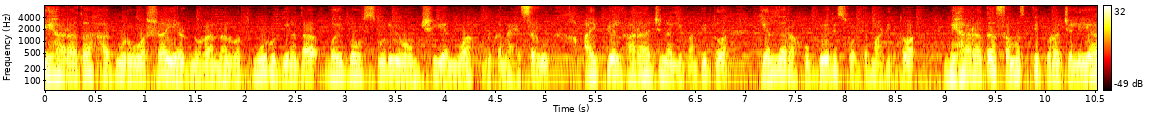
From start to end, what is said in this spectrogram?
ಬಿಹಾರದ ಹದಿಮೂರು ವರ್ಷ ಎರಡ್ನೂರ ನಲವತ್ಮೂರು ದಿನದ ವೈಭವ್ ಸೂರ್ಯವಂಶಿ ಎನ್ನುವ ಹುಡುಗನ ಹೆಸರು ಐಪಿಎಲ್ ಹರಾಜಿನಲ್ಲಿ ಬಂದಿದ್ದು ಎಲ್ಲರ ಹುಬ್ಬೇರಿಸುವಂತೆ ಮಾಡಿತ್ತು. ಬಿಹಾರದ ಸಮಸ್ತಿಪುರ ಜಿಲ್ಲೆಯ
